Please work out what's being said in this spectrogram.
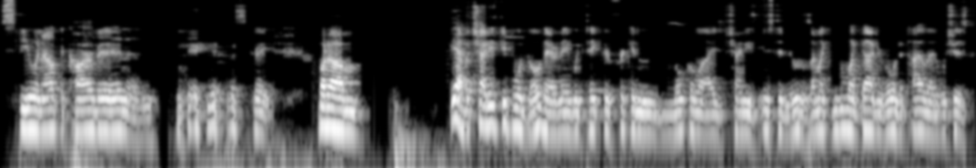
spewing out the carbon, and it's great. But um, yeah, but Chinese people would go there and they would take their freaking localized Chinese instant noodles. I'm like, oh my god, you're going to Thailand, which is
